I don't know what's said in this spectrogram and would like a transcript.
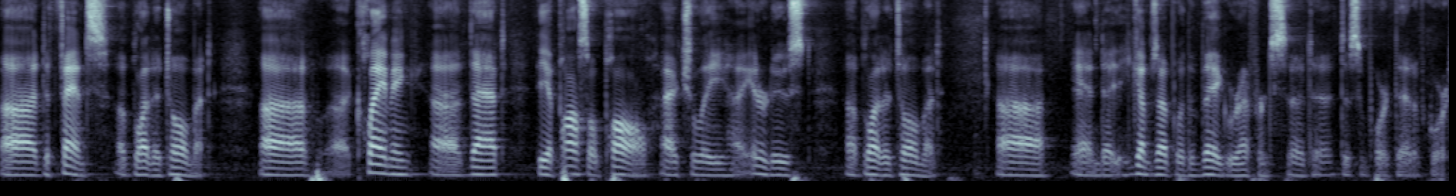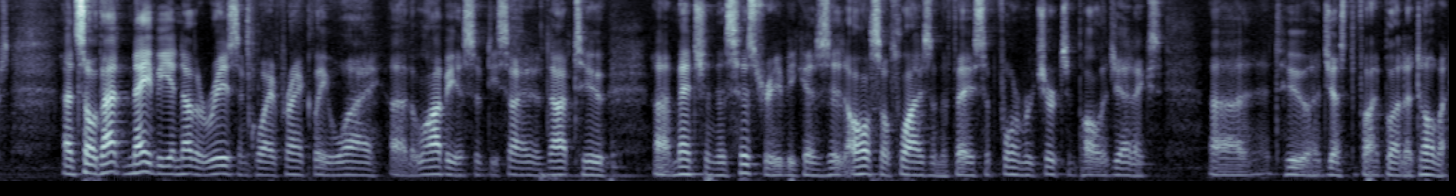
uh, defense of blood atonement, uh, claiming that the Apostle Paul actually introduced blood atonement. And uh, he comes up with a vague reference uh, to, to support that, of course. And so that may be another reason, quite frankly, why uh, the lobbyists have decided not to uh, mention this history because it also flies in the face of former church apologetics uh, to uh, justify blood atonement.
